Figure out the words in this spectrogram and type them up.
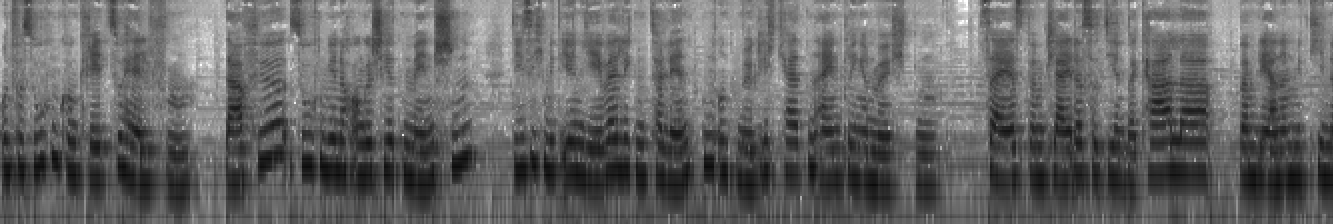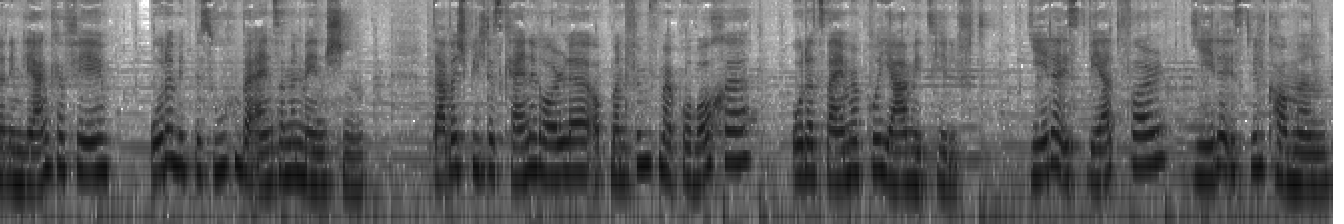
und versuchen konkret zu helfen. Dafür suchen wir nach engagierten Menschen, die sich mit ihren jeweiligen Talenten und Möglichkeiten einbringen möchten. Sei es beim Kleidersortieren bei Carla, beim Lernen mit Kindern im Lerncafé oder mit Besuchen bei einsamen Menschen. Dabei spielt es keine Rolle, ob man fünfmal pro Woche oder zweimal pro Jahr mithilft. Jeder ist wertvoll, jede ist willkommen.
